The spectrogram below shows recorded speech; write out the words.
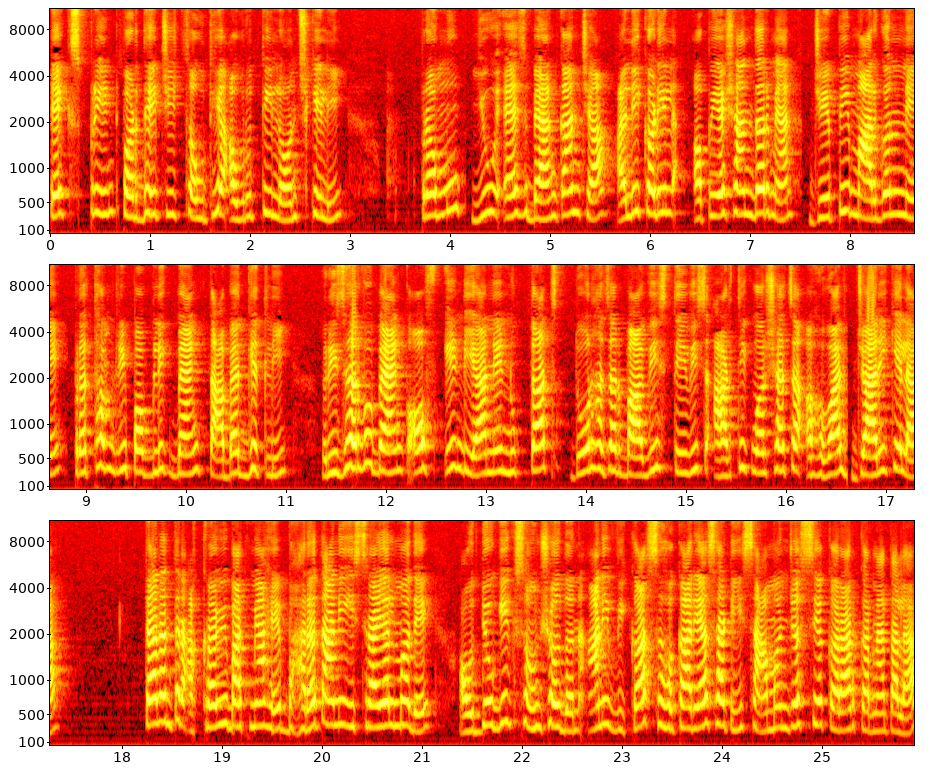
टेक स्प्रिंट स्पर्धेची चौथी आवृत्ती लॉन्च केली. प्रमुख यू एस बँकांच्या अलीकडील अपयशांदरम्यान जे पी मार्गनने प्रथम रिपब्लिक बँक ताब्यात घेतली. रिझर्व्ह बँक ऑफ इंडियाने नुकताच दोन हजार बावीस तेवीस आर्थिक वर्षाचा अहवाल जारी केला. त्यानंतर अकरावी बातमी आहे भारत आणि इस्रायलमध्ये औद्योगिक संशोधन आणि विकास सहकार्यासाठी सामंजस्य करार करण्यात आला.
